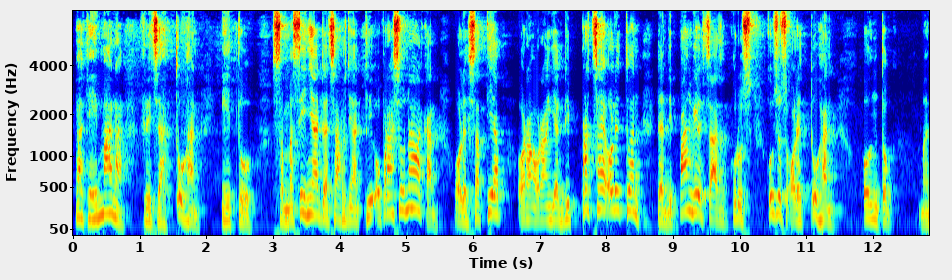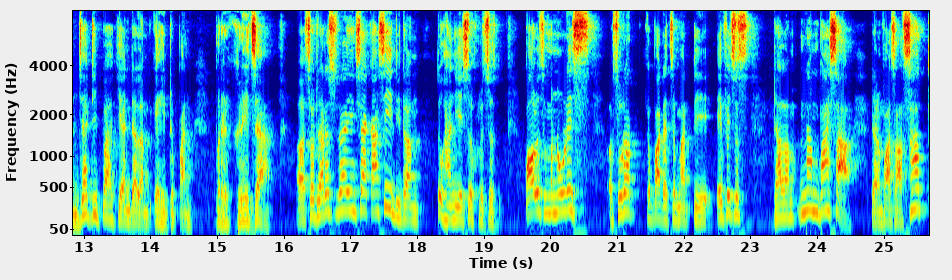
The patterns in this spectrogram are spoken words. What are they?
bagaimana gereja Tuhan itu semestinya dan seharusnya dioperasionalkan oleh setiap orang-orang yang dipercaya oleh Tuhan dan dipanggil secara khusus, oleh Tuhan untuk menjadi bagian dalam kehidupan bergereja. Eh, saudara-saudara yang saya kasih di dalam Tuhan Yesus Kristus, Paulus menulis eh, surat kepada jemaat di Efesus dalam enam pasal. Dalam pasal 1,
